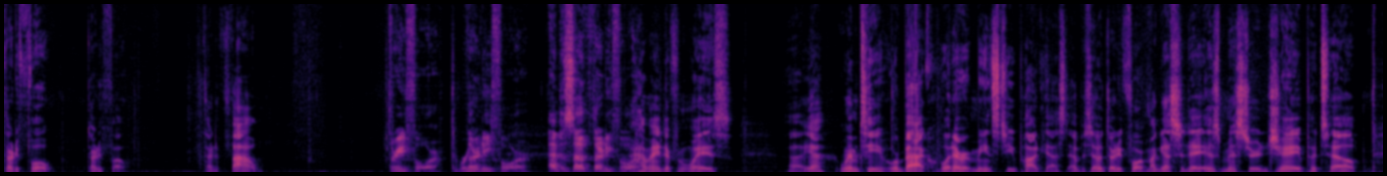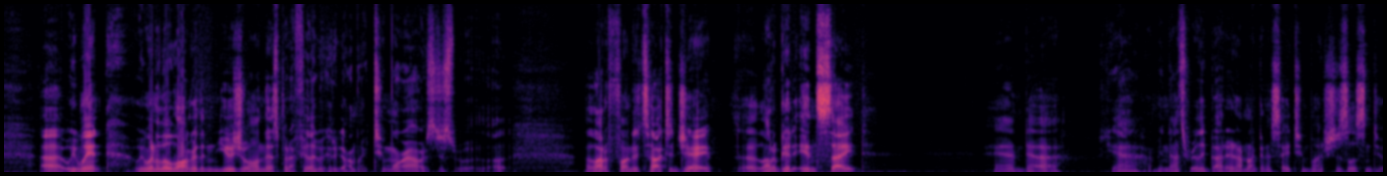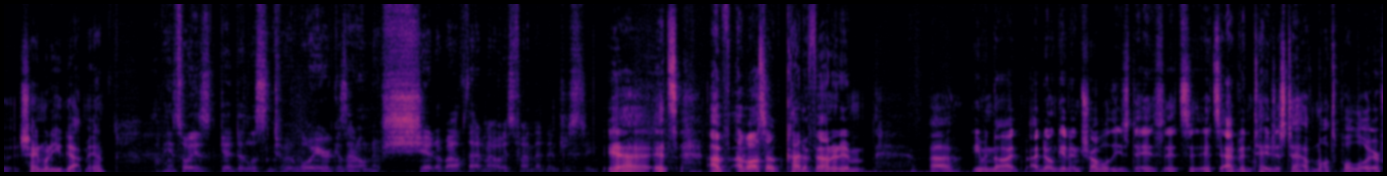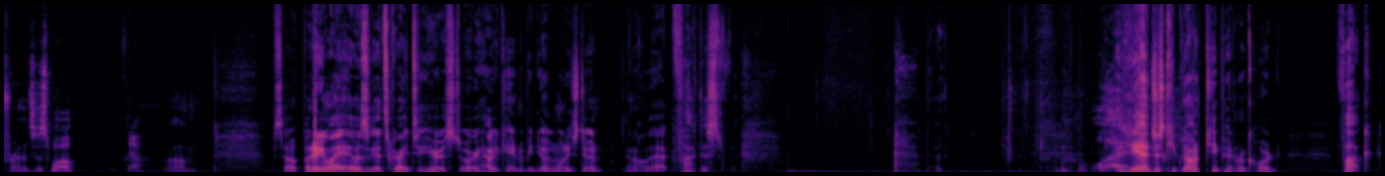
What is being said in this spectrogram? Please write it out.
34. 34. 35. Three four. Three. 34. Episode 34. How many different ways? Uh, yeah, WMT, we're back. Whatever it means to you, podcast episode 34. My guest today is Mr. Jay Patel. Uh, we went we went a little longer than usual on this, but I feel like we could have gone like two more hours. Just a, a lot of fun to talk to Jay. A lot of good insight, and uh, yeah, I mean that's really about it. I'm not going to say too much. Just listen to it. Shane, what do you got, man? Mean, it's always good to listen to a lawyer because I don't know shit about that, and I always find that interesting. Yeah, it's I've I've also kind of found it in uh, even though I, I don't get in trouble these days, it's it's advantageous to have multiple lawyer friends as well. Yeah. Um, so, but anyway, it was it's great to hear his story, how he came to be doing what he's doing, and all that. Fuck this. What? Yeah, just keep going, keep hitting record. Fuck.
